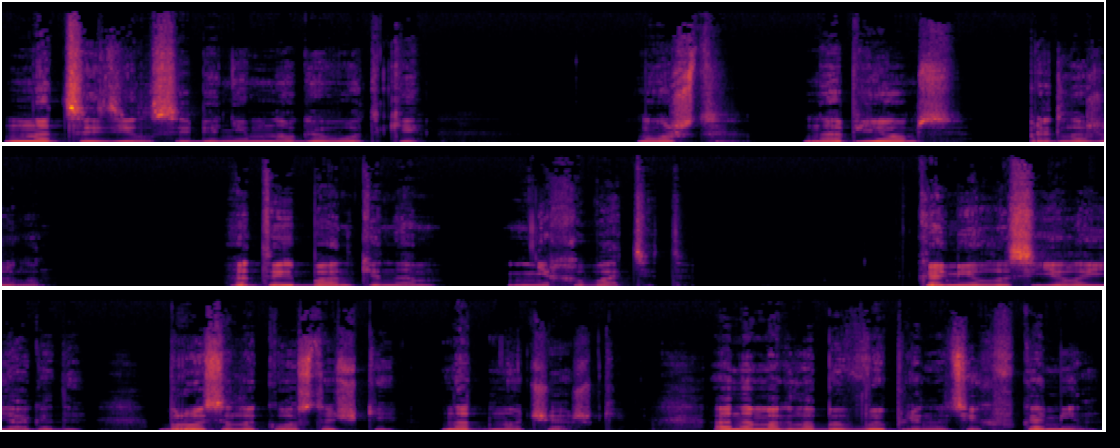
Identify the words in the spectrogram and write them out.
Нацедил себе немного водки. «Может, напьемся?» — предложил он. «Этой банки нам не хватит». Камилла съела ягоды, бросила косточки на дно чашки. Она могла бы выплюнуть их в камин,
